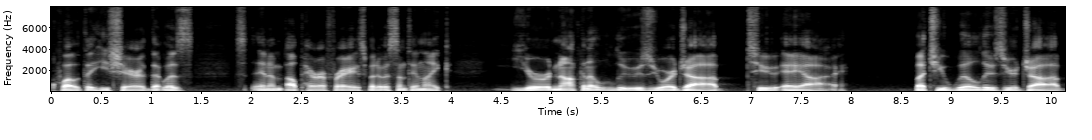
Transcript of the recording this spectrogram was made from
quote that he shared that was, and I'll paraphrase, but it was something like, "You're not going to lose your job to AI, but you will lose your job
